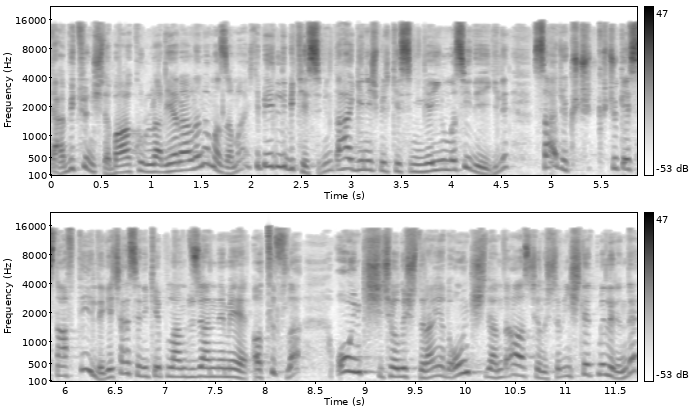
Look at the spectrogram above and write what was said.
Yani bütün işte bağkurlar yararlanamaz ama işte belli bir kesimin, daha geniş bir kesimin yayılması ile ilgili sadece küçük küçük esnaf değil de geçen seneki yapılan düzenlemeye atıfla 10 kişi çalıştıran ya da 10 kişiden daha az çalıştıran işletmelerin de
